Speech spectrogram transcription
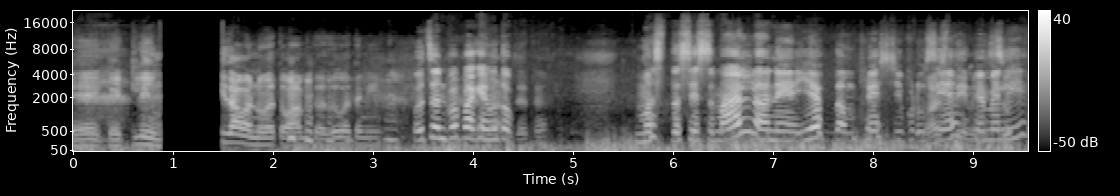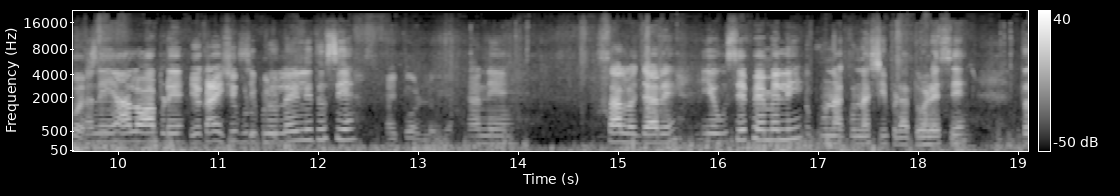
એ કેટલી જવાનું હતો આમ તો જુઓ તમે. ઉચન પપ્પા કે હું તો મસ્ત છે સ્માલ અને એકદમ ફ્રેશ ચીપડું છે ફેમિલી અને હાલો આપણે એ કાઈ ચીપડું લઈ લીધું છે. અને સાલો જ્યારે એવું છે ફેમિલી કુના કુના સીપડા તોડે છે. તો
